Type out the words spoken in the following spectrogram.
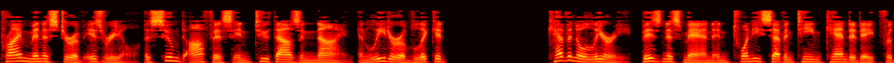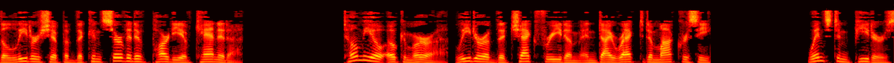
Prime Minister of Israel assumed office in 2009 and leader of Likud. Kevin O'Leary, businessman and 2017 candidate for the leadership of the Conservative Party of Canada Tomio Okamura, leader of the Czech Freedom and Direct Democracy. Winston Peters,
